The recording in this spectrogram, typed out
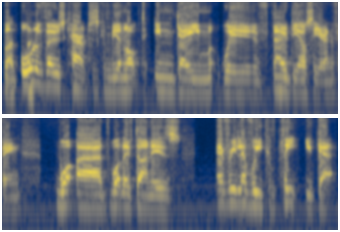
But all of those characters can be unlocked in game with no DLC or anything. What uh, what they've done is every level you complete, you get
